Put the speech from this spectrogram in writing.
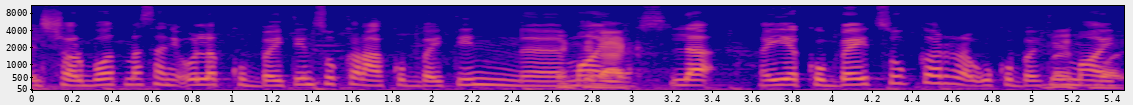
الشربات مثلا يقول لك كوبايتين سكر على كوبايتين آه، مية. لا هي كوباية سكر وكوبايتين مية.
